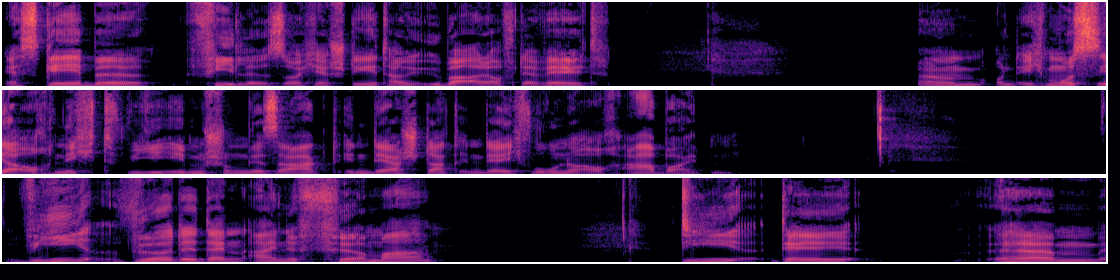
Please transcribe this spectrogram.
es gäbe viele solcher Städte überall auf der Welt. Ähm, und ich muss ja auch nicht, wie eben schon gesagt, in der Stadt, in der ich wohne, auch arbeiten. Wie würde denn eine Firma, die der, ähm,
